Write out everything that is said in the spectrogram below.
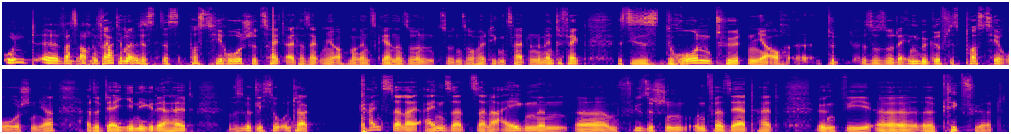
Und äh, was auch ein sagt Faktor ja mal, ist, das, das postheroische Zeitalter sagt mir ja auch mal ganz gerne so in, zu unserer heutigen Zeit. Und im Endeffekt ist dieses Drohnentöten ja auch äh, so, so der Inbegriff des postheroischen, ja. Also derjenige, der halt wirklich so unter keinsterlei Einsatz seiner eigenen äh, physischen Unversehrtheit irgendwie äh, äh, Krieg führt.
